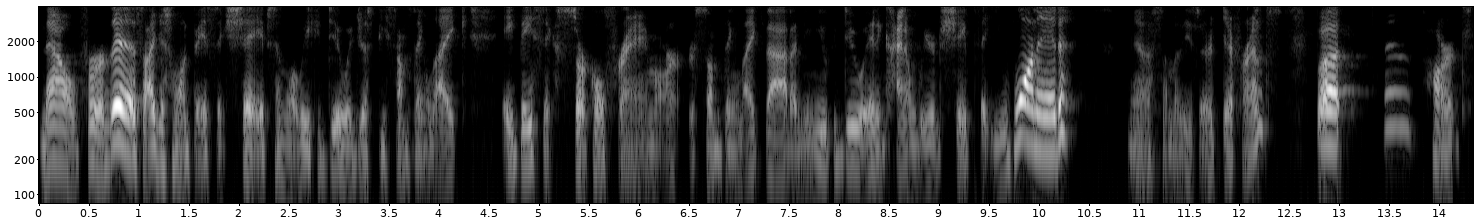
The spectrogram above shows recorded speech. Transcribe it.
Now for this, I just want basic shapes and what we could do would just be something like a basic circle frame or, or something like that. I mean, you could do any kind of weird shape that you wanted. Yeah, some of these are different, but eh, heart.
